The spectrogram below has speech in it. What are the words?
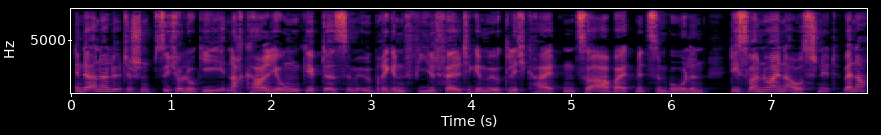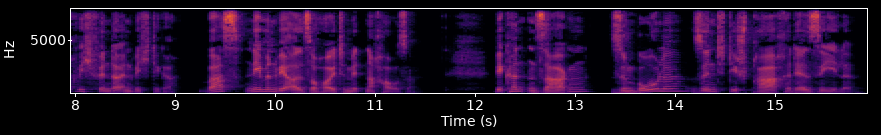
In der analytischen Psychologie nach Carl Jung gibt es im Übrigen vielfältige Möglichkeiten zur Arbeit mit Symbolen. Dies war nur ein Ausschnitt, wenn auch, wie ich finde, ein wichtiger. Was nehmen wir also heute mit nach Hause? Wir könnten sagen, Symbole sind die Sprache der Seele.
